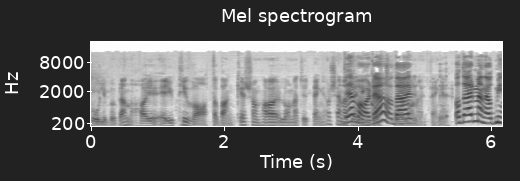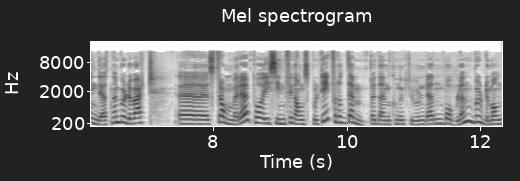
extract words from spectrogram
boligboblen er jo private banker som har lånet ut penger og tjener veldig godt på å låne ut penger. Og der mener jeg at myndighetene burde vært Eh, strammere på, i sin finanspolitikk for å dempe den konjunkturen. Den boblen burde man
